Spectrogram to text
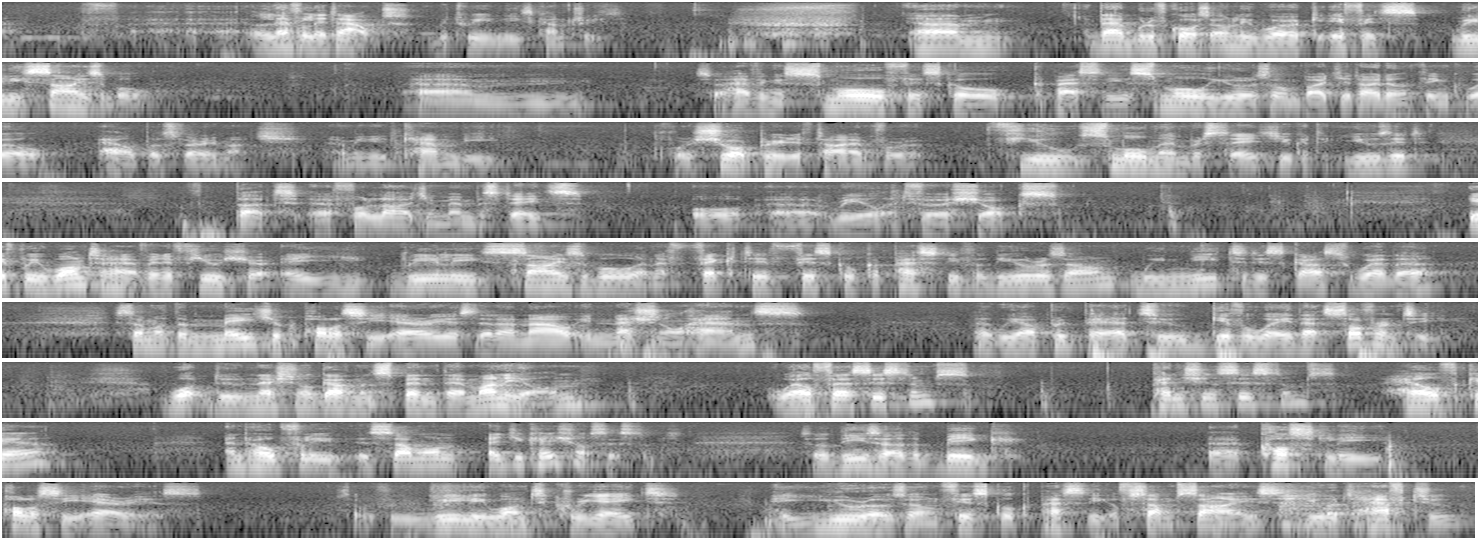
level it out between these countries. Um, that would, of course, only work if it's really sizable. Um, so having a small fiscal capacity, a small eurozone budget, I don't think will help us very much. I mean, it can be for a short period of time for a few small member states you could use it, but uh, for larger member states or uh, real adverse shocks. If we want to have in the future a really sizable and effective fiscal capacity for the Eurozone, we need to discuss whether some of the major policy areas that are now in national hands, that we are prepared to give away that sovereignty. What do national governments spend their money on? Welfare systems, pension systems, healthcare, and hopefully some on educational systems. So these are the big, uh, costly policy areas. So if we really want to create a Eurozone fiscal capacity of some size, you would have to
